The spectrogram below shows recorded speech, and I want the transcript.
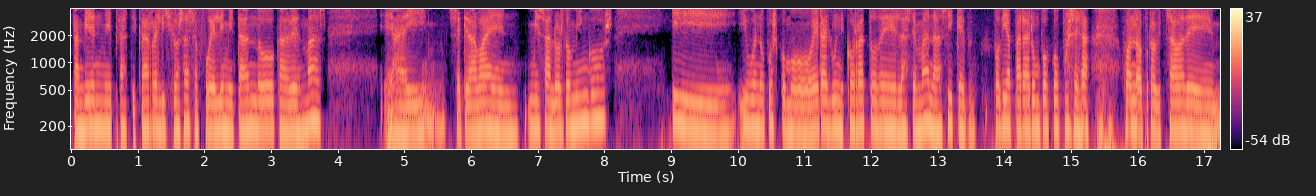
también mi práctica religiosa se fue limitando cada vez más. Eh, ahí se quedaba en misa los domingos y, y bueno, pues como era el único rato de la semana, así que podía parar un poco, pues era cuando aprovechaba de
